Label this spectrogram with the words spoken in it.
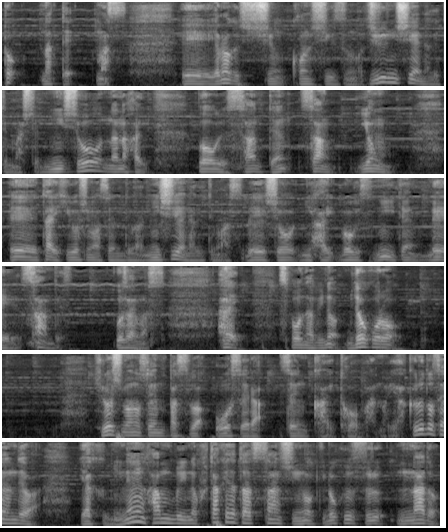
となってます。えー、山口俊、今シーズンは12試合投げてまして、2勝7敗、防御率3.34。えー、対広島戦では2試合投げてます。0勝2敗、防御率2.03です。ございます。はい。スポーナビの見どころ。広島の先発は大瀬良。前回登板のヤクルト戦では約2年半ぶりの2桁奪三振を記録するなど、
